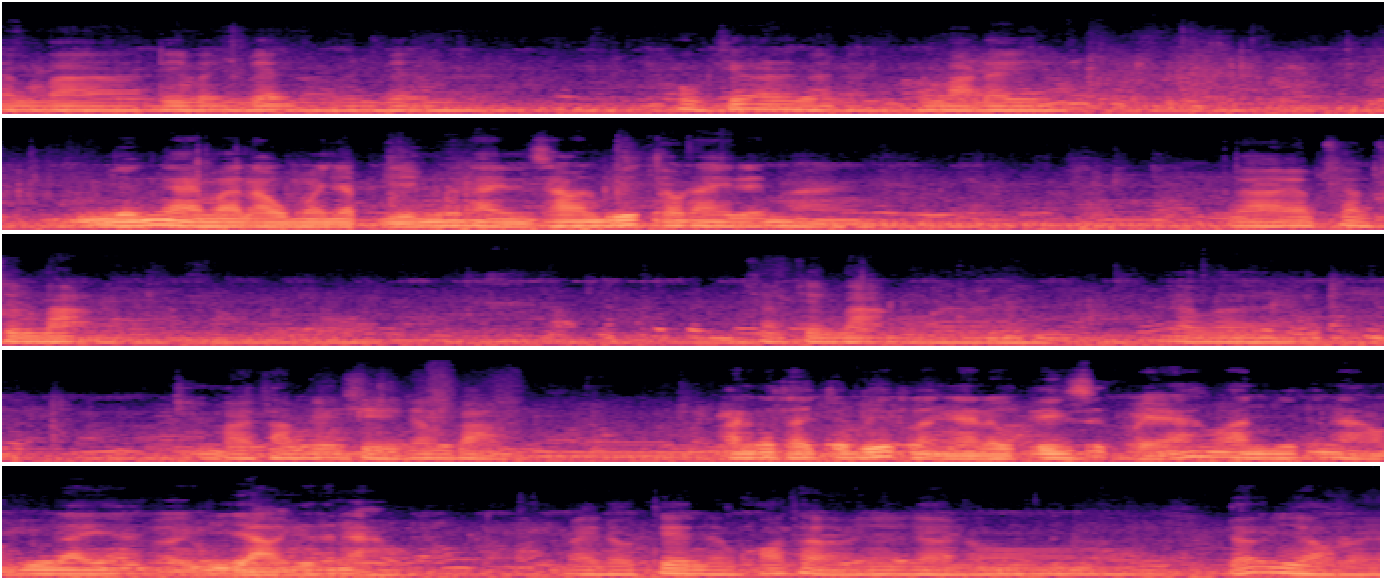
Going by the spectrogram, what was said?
Em à, đi bệnh viện và bệnh viện không chữa nên là em vào đây những ngày mà đầu mà nhập viện thế này thì sao anh biết chỗ đây để mà là em xem trên mạng. Xem trên mạng em à, hỏi thăm địa chỉ em vào. Anh có thể cho biết là ngày đầu tiên sức khỏe của anh như thế nào vô đây á rồi bây giờ như thế nào? Ngày đầu tiên em khó thở nhưng giờ nó đỡ nhiều rồi.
